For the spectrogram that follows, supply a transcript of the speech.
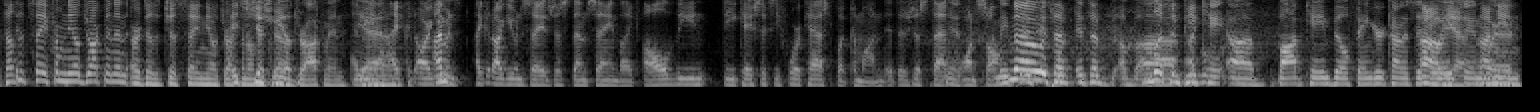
does it say from Neil Druckmann, and, or does it just say Neil Druckmann? It's on just the show? Neil Druckmann. I yeah, mean, I could argue. I'm- and, I could argue and say it's just them saying like all the DK64 cast, but come on, it, there's just that Yeah. one song. I mean, No, it's, it's, a it's a, a uh, Listen, a people- Kane- uh, Bob Kane, Bill Finger kind of Oh situation. yeah. I where- mean,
